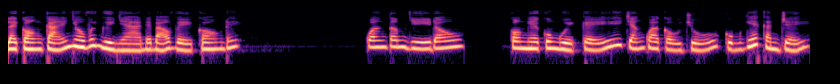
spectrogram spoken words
lại còn cãi nhau với người nhà để bảo vệ con đấy. Quan tâm gì đâu, Con nghe cô Nguyệt kể, Chẳng qua cậu chủ cũng ghét anh rể,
